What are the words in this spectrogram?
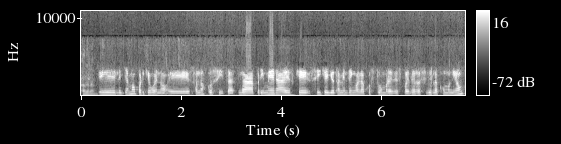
Adelante. Eh, le llamo porque, bueno, eh, son dos cositas. La primera es que sí que yo también tengo la costumbre, después de recibir la comunión,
